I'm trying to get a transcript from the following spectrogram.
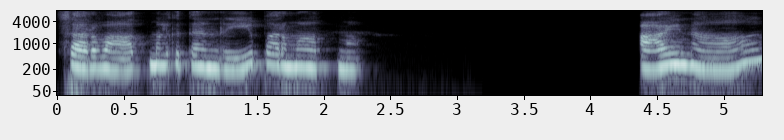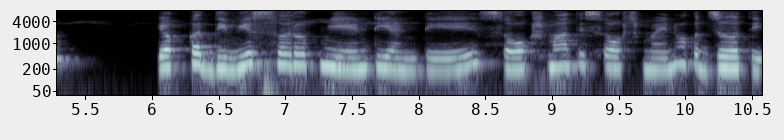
సర్వ ఆత్మలకు తండ్రి పరమాత్మ. ఆయన యొక్క దివ్య స్వరూపం ఏంటి అంటే సూక్ష్మాతి సూక్ష్మమైన ఒక జ్యోతి.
